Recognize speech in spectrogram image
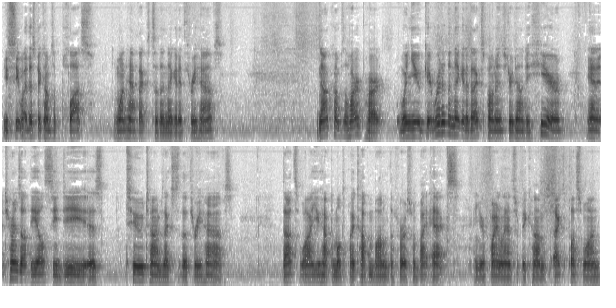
You see why this becomes a plus 1 half x to the negative 3 halves? Now comes the hard part. When you get rid of the negative exponents, you're down to here, and it turns out the LCD is 2 times x to the 3 halves. That's why you have to multiply top and bottom of the first one by x, and your final answer becomes x plus 1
